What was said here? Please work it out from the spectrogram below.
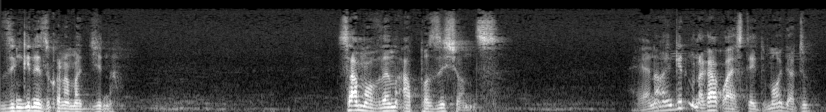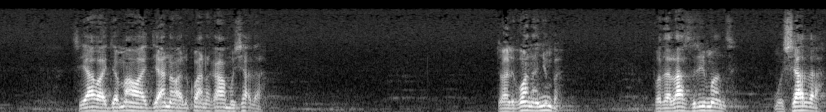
zingine ziko na majina. Some of them are positions. Eh, na wengine mnakaa kwa estate moja tu. Si hawa jamaa wa jana walikuwa wanakaa mshadha so walikuwa na nyumba? For the last three months. Mshadha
